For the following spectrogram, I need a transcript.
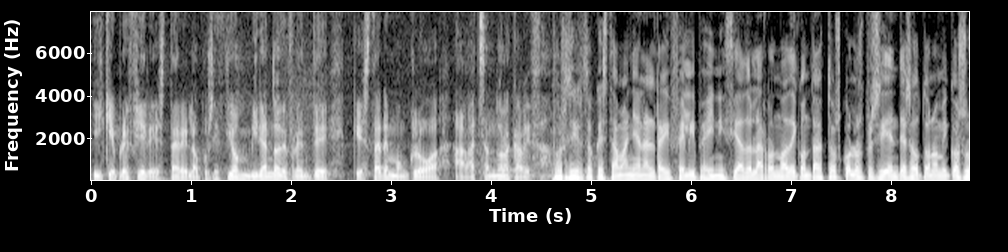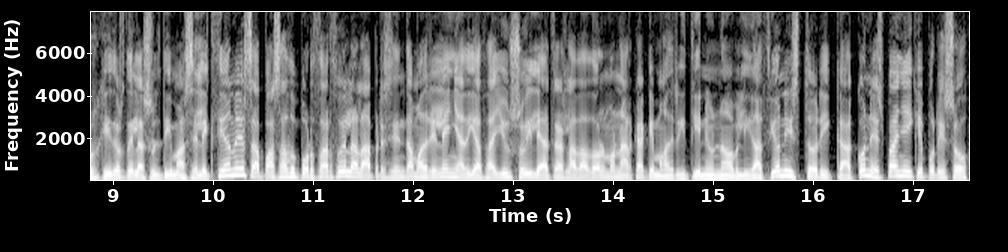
y que prefiere estar en la oposición mirando de frente que estar en Moncloa agachando la cabeza. Por cierto, que esta mañana el rey Felipe ha iniciado la ronda de contactos con los presidentes autonómicos surgidos de las últimas elecciones. Ha pasado por Zarzuela la presidenta madrileña Díaz Ayuso y le ha trasladado al monarca que Madrid tiene una obligación histórica con España y que por eso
